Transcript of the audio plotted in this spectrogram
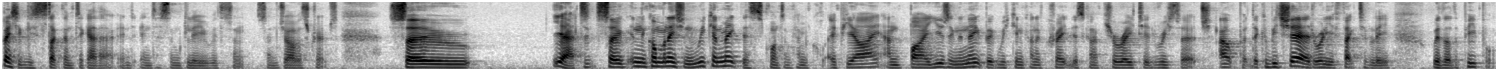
basically stuck them together in, into some glue with some, some JavaScript. So yeah, so in the combination, we can make this quantum chemical API, and by using the notebook, we can kind of create this kind of curated research output that could be shared really effectively with other people.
